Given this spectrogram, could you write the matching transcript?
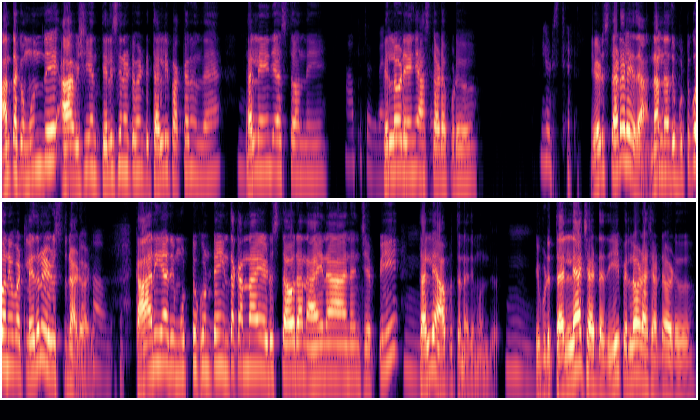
అంతకు ముందే ఆ విషయం తెలిసినటువంటి తల్లి పక్కన ఉందా? ఉమ్. తల్లి ఏం చేస్తోంది? పిల్లోడు ఏం. చేస్తాడు అప్పుడు? ఏడుస్తాడు. ఏడుస్తాడా లేదా? నన్ను అది ముట్టుకోనివ్వట్లేదని ఏడుస్తున్నాడు వాడు. కానీ అది ముట్టుకుంటే ఇంతకన్నా ఏడుస్తావురా నాయనా అని చెప్పి తల్లి ఆపుతున్నది ముందు. ఇప్పుడు తల్లా చెడ్డది? పిల్లోడా చెడ్డవాడు?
